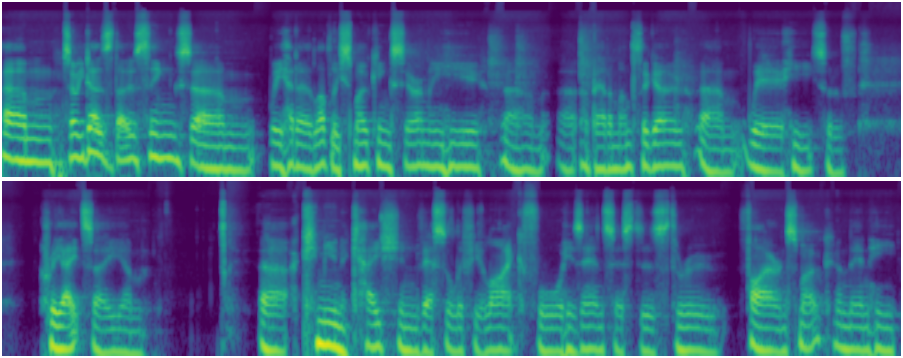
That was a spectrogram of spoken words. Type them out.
um, so he does those things. Um, we had a lovely smoking ceremony here um, uh, about a month ago, um, where he sort of creates a, uh, a communication vessel, if you like, for his ancestors through fire and smoke, and then he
